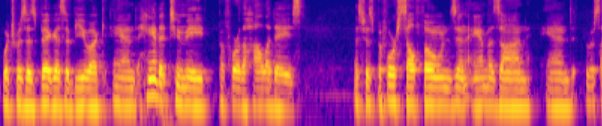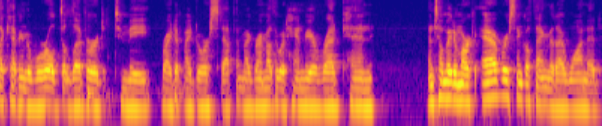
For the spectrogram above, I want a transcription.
which was as big as a Buick, and hand it to me before the holidays this was before cell phones and Amazon, and it was like having the world delivered to me right at my doorstep. And my grandmother would hand me a red pen and tell me to mark every single thing that I wanted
